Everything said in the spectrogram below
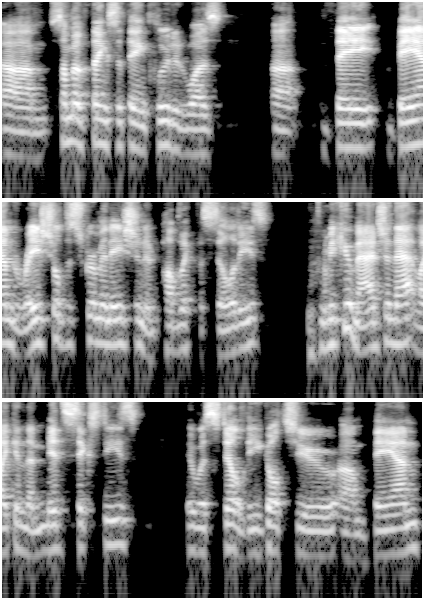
um, some of the things that they included was uh, they banned racial discrimination in public facilities. I mean, can you imagine that? Like in the mid 60s, it was still legal to um, ban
